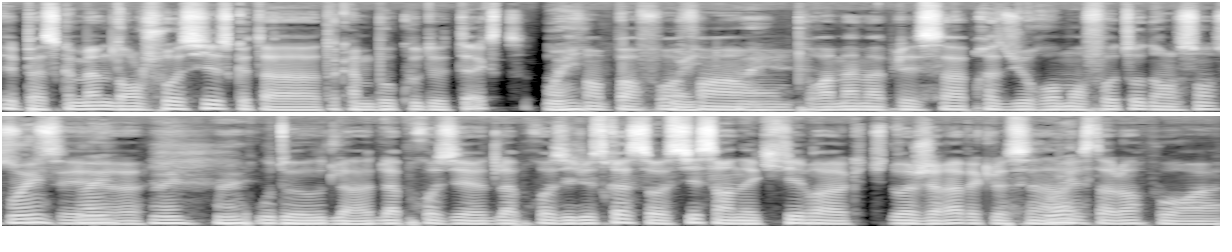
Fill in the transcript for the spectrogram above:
Et parce que même dans le choix aussi, parce que t'as as quand même beaucoup de textes? Oui. Enfin, parfois, Oui, enfin, oui. on pourrait même appeler ça presque du roman photo dans le sens où c'est oui, euh, ou de, ou de la de la prose de la prose illustrée. Ça aussi, c'est un équilibre euh, que tu dois gérer avec le scénariste alors pour. euh,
